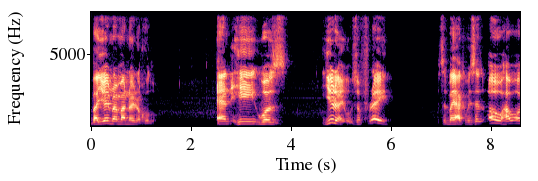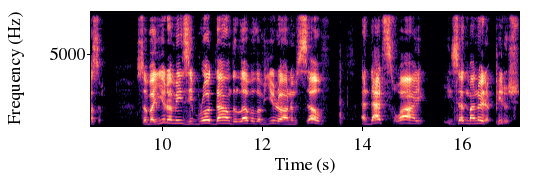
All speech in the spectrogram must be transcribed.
Vayomer Manoirachulu. And he was Yira, he was afraid. Says by Yaakov, he says, Oh, how awesome. So Vayira means he brought down the level of Yira on himself, and that's why he said Manoira, Pirush.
